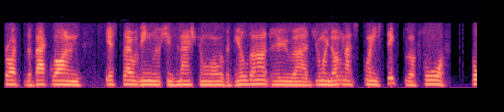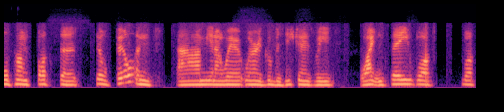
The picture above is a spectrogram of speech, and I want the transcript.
right to the back line yesterday with English international Oliver Gildart, who uh, joined on. That's 26. We've got four full-time spots to still fill, and um, you know we're we're in a good position as we wait and see what's what's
